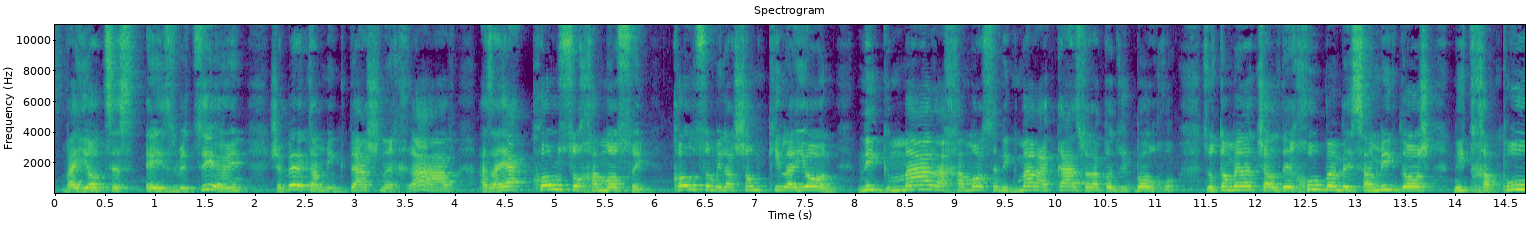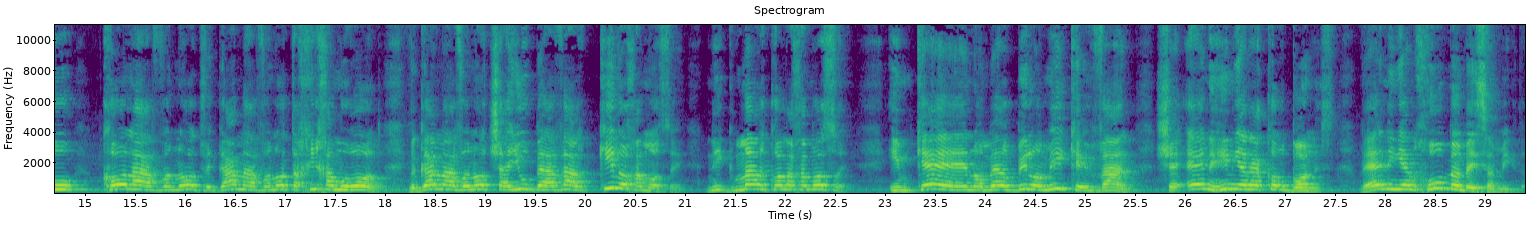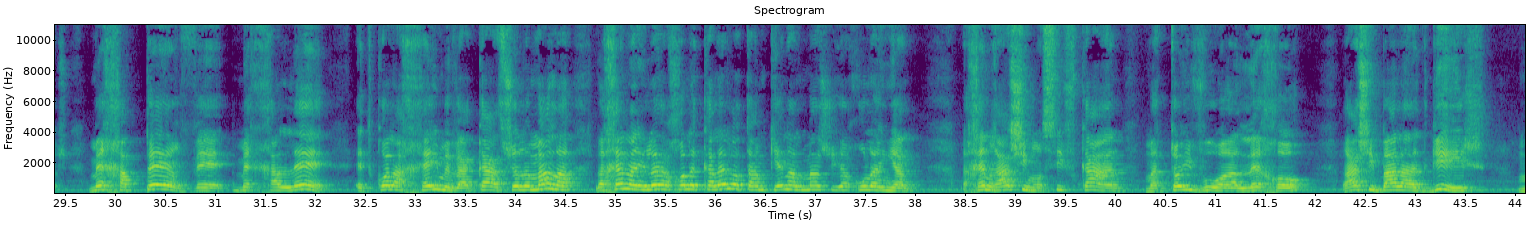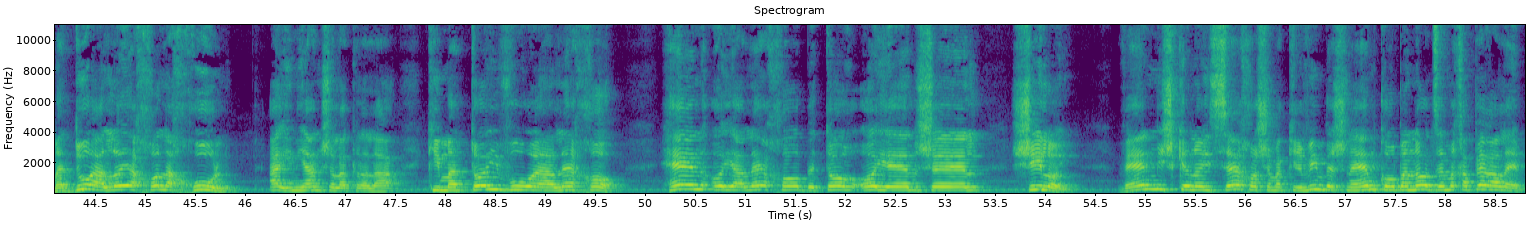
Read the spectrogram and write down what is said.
ויוצס עז בציון, שבית המקדש נחרב, אז היה קולסו חמוסוי, קולסו מלשון כיליון, נגמר החמוסי, נגמר הכעס של הקדוש ברוך הוא. זאת אומרת שעל די חורבן בית המקדוש נתחפרו כל העוונות וגם העוונות הכי חמורות וגם העוונות שהיו בעבר, קילו חמוסי, נגמר כל החמוסי. אם כן, אומר בילו מכיוון שאין עניין הקורבונס ואין עניין חורבן בית המקדוש, מכפר ומכלה את כל החיימה והכעס שלמעלה, לכן אני לא יכול לקלל אותם כי אין על מה שיחול העניין. לכן רש"י מוסיף כאן, מה תויבו עליכו, רש"י בא להדגיש מדוע לא יכול לחול העניין של הקללה, כי מה תויבו עליכו הן אוילכו בתור אויל של שילוי. ואין משכנויסכו שמקריבים בשניהם קורבנות זה מכפר עליהם.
